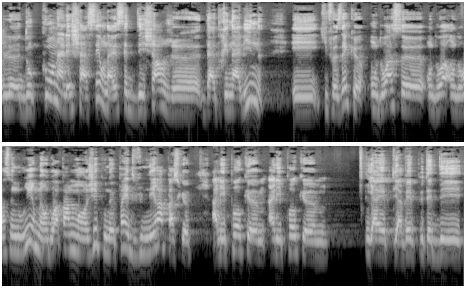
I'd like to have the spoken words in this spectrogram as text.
le donc quand on allait chasser, on avait cette décharge d'adrénaline et qui faisait que on doit se on doit on doit se nourrir mais on doit pas manger pour ne pas être vulnérable parce que à l'époque à l'époque il y avait, avait peut-être des,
